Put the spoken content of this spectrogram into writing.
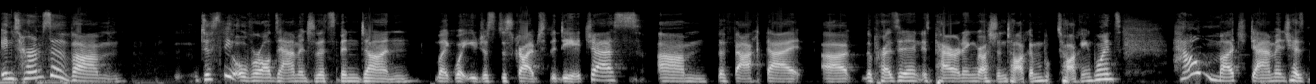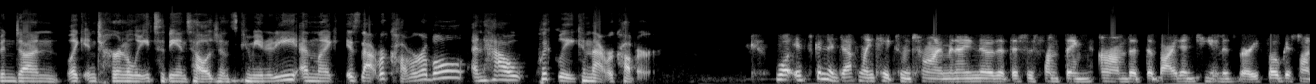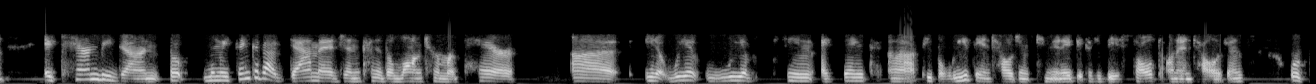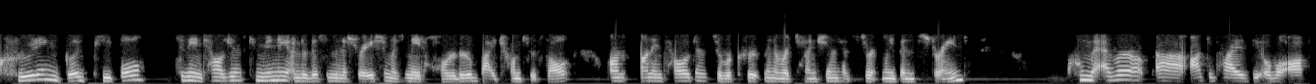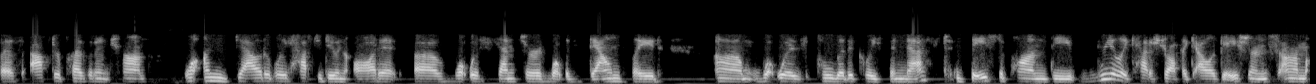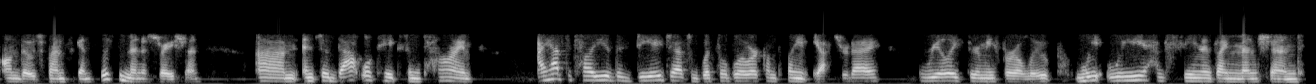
In terms of um, just the overall damage that's been done, like what you just described to the DHS, um, the fact that uh, the president is parroting Russian talking talking points. How much damage has been done, like internally, to the intelligence community, and like, is that recoverable? And how quickly can that recover? Well, it's going to definitely take some time, and I know that this is something um, that the Biden team is very focused on it can be done, but when we think about damage and kind of the long term repair, uh, you know, we we have seen, I think, uh, people leave the intelligence community because of the assault on intelligence. Recruiting good people to the intelligence community under this administration was made harder by Trump's assault on, on intelligence. So recruitment and retention has certainly been strained. Whomever uh, occupies the Oval Office after President Trump will undoubtedly have to do an audit of what was censored, what was downplayed, um, what was politically finessed based upon the really catastrophic allegations um, on those fronts against this administration. Um, and so that will take some time. I have to tell you, the DHS whistleblower complaint yesterday really threw me for a loop. We, we have seen, as I mentioned,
